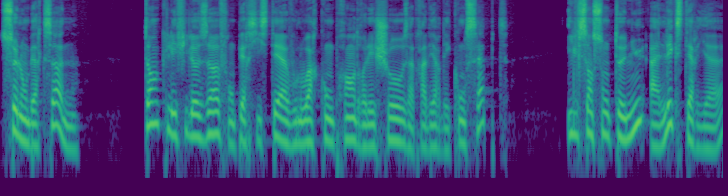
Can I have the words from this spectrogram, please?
selon Bergson, tant que les philosophes ont persisté à vouloir comprendre les choses à travers des concepts, ils s'en sont tenus à l'extérieur,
